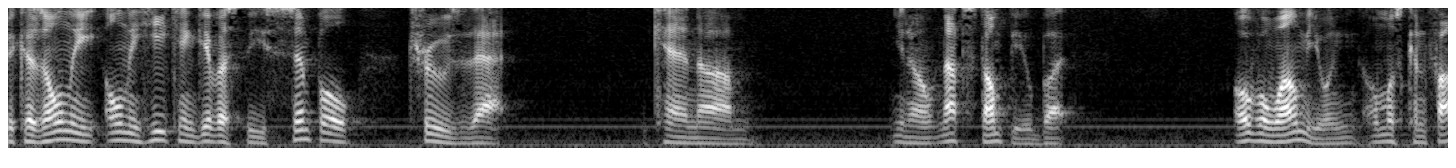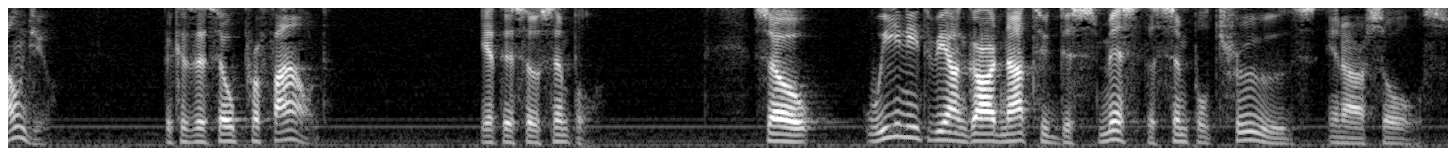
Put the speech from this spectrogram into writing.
because only only He can give us these simple truths that can, um, you know, not stump you, but overwhelm you and almost confound you because they're so profound, yet they're so simple. So we need to be on guard not to dismiss the simple truths in our souls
